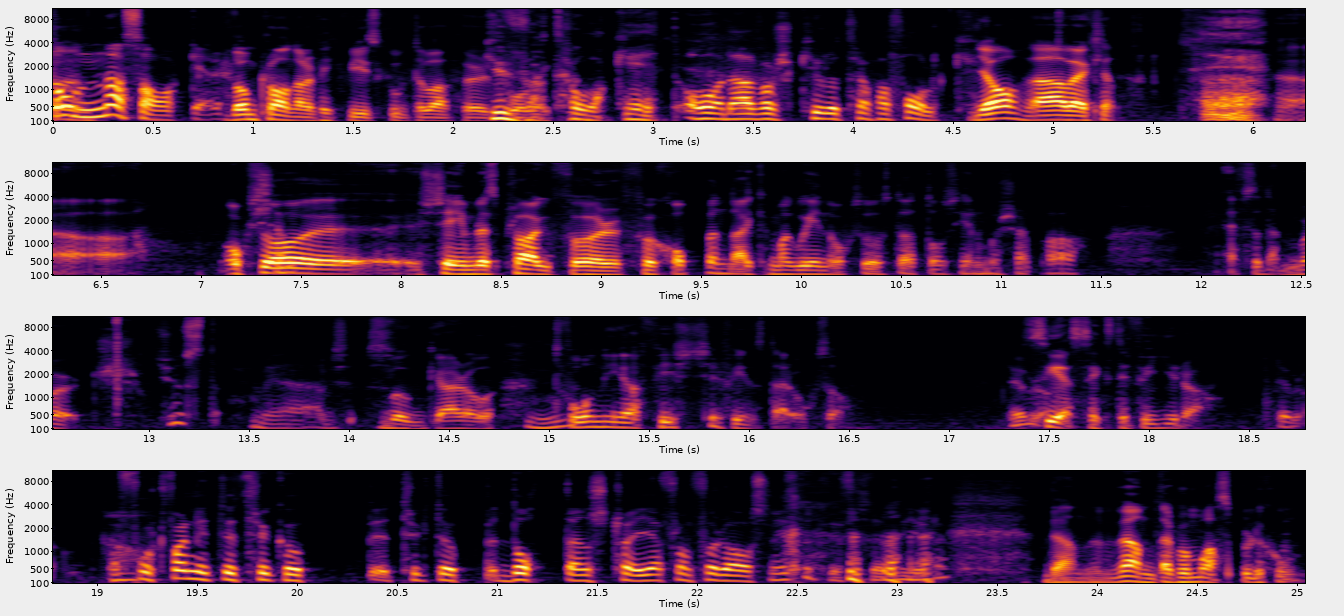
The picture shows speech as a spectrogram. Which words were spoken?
Sådana saker. De planerna fick vi skrota bara för Gud vad tråkigt. Åh, det hade varit så kul att träffa folk. Ja, ja verkligen. Eh, också eh, shameless plug för, för shoppen. Där kan man gå in också och stötta oss genom att köpa FZ merch Just det. med Precis. muggar och Mm. två nya affischer finns där också. Det är bra. C64. Det är bra. Jag har fortfarande inte tryckt upp, tryckt upp dotterns tröja från förra avsnittet. Vi får se det. Den väntar på massproduktion.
